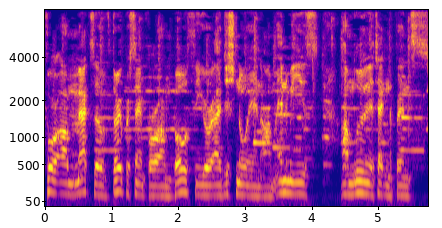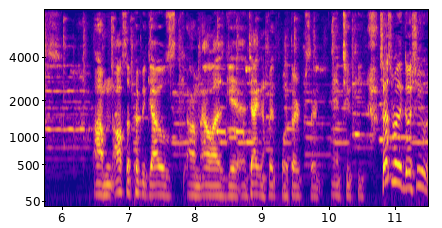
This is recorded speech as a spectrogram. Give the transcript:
for um max of 30% for um both your additional and um enemies, um losing attack and defense. Um, also, Peppy Gals um, allies get attack and defense for 30% and 2 key. So that's really good. She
